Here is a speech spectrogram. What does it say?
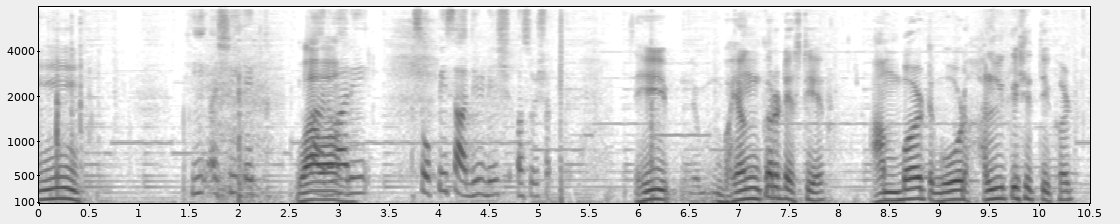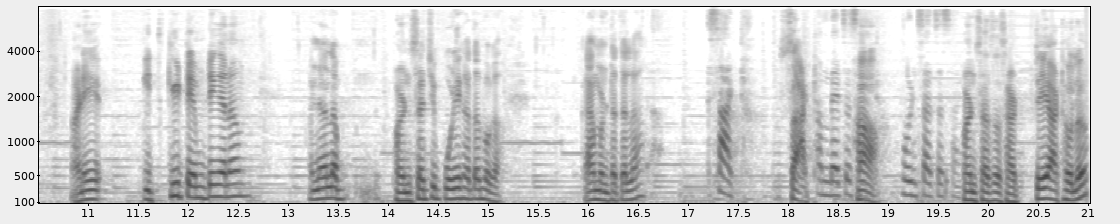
ही अशी एक वा, सोपी साधी डिश असू शकते. ही भयंकर टेस्टी आहे आंबट गोड हलकीशी तिखट. आणि इतकी टेम्पटिंग आहे ना. आणि याला फणसाची पोळी खातात बघा. काय म्हणतात त्याला? साठ. साठ. आंब्याचं हां. साठ. फणसाचं साठ. फणसाचं साठ. ते आठवलं.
